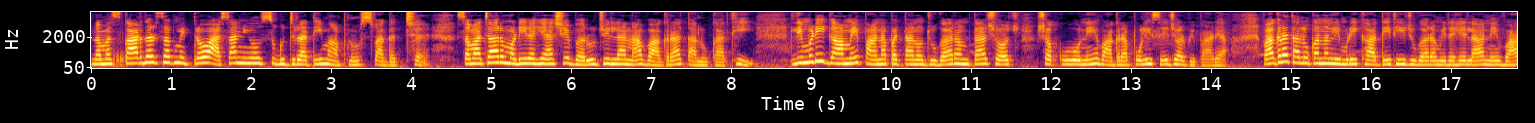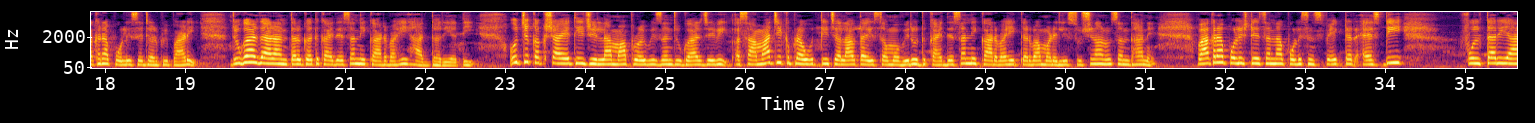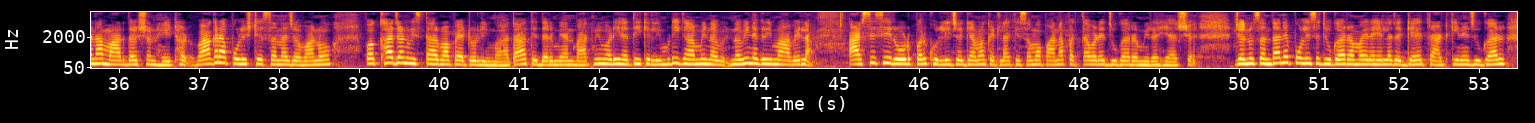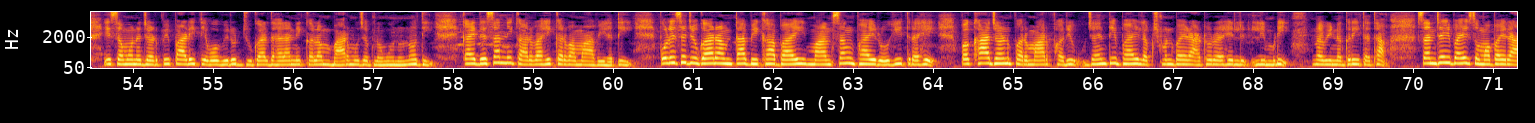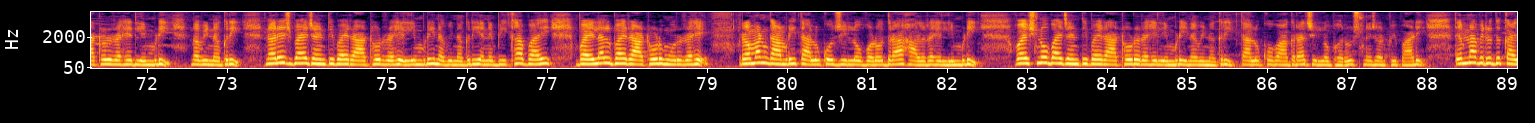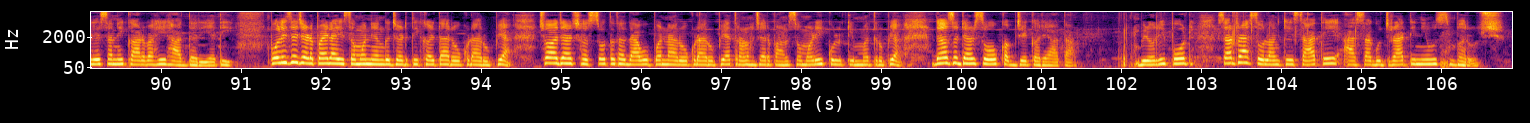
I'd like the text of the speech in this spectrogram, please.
નમસ્કાર દર્શક મિત્રો, આશા ન્યૂઝ ગુજરાતીમાં આપનું સ્વાગત છે. સમાચાર મળી રહ્યા છે ભરૂચ જિલ્લાના વાગરા તાલુકાથી. લીમડી ગામે પાનાપત્તાનો જુગાર રમતા છ શકુઓને વાગરા પોલીસે ઝડપી પાડ્યા. વાગરા તાલુકાના લીમડી ખાતેથી જુગાર રમી રહેલાને વાગરા પોલીસે ઝડપી પાડી. જુગારધારા અંતર્ગત કાયદેસરની કાર્યવાહી હાથ ધરી હતી. ઉચ્ચ કક્ષાએથી જિલ્લામાં પ્રોહિબિઝન જુગાર જેવી અસામાજિક પ્રવૃત્તિ ચલાવતા ઇસમો વિરુદ્ધ કાયદેસરની કાર્યવાહી કરવા મળેલી સૂચના અનુસંધાને વાગરા પોલીસ સ્ટેશનના પોલીસ ઇન્સ્પેક્ટર એસડી ફુલતરિયાના માર્ગદર્શન હેઠળ વાગરા પોલીસ સ્ટેશનના જવાનો પખાજણ વિસ્તારમાં પેટ્રોલિંગમાં હતા. તે દરમિયાન બાતમી મળી હતી કે લીંબડી ગામે નવી નવીનગરીમાં આવેલા આરસીસી રોડ પર ખુલ્લી જગ્યામાં કેટલાક કિસ્સામાં પાના પત્તા વડે જુગાર રમી રહ્યા છે. જેનુસંધાને પોલીસે જુગાર રમાઈ રહેલા જગ્યાએ ત્રાટકીને જુગાર ઇસમોને ઝડપી પાડી તેઓ વિરુદ્ધ જુગાર ધારાની કલમ બાર મુજબનો ગુનો નોંધી કાયદેસરની કાર્યવાહી કરવામાં આવી હતી. પોલીસે જુગાર રમતા ભીખાભાઈ, માનસંગભાઈ રોહિત રહે પખાજણ પરમાર ફર્યું. જયંતિભાઈ, લક્ષ્મણભાઈ રાઠોડ રહે લીમડી લીંબડી, નવી નગરી તથા સંજયભાઈ, સોમાભાઈ રાઠોડ રહે લીમડી નવી નગરી. નરેશભાઈ, જયંતિભાઈ રાઠોડ રહે લીમડી નવી નગરી અને ભીખાભાઈ ભાઈલાલભાઈ રાઠોડ મૂળ રહે. રમણ ગામડી તાલુકો જિલ્લો વડોદરા હાલ રહે લીમડી વૈષ્ણુભાઈ જયંતિભાઈ રાઠોડ રહે લીમડી નવી નગરી. તાલુકો વાગરા જિલ્લો ભરૂચને ઝડપી પાડી. તેમના વિરુદ્ધ કાયદેસરની કાર્યવાહી હાથ ધરી હતી. પોલીસે ઝડપાયેલા ઈસમોની અંગ ઝડતી કરતા રોકડા રૂપિયા છ હજાર છસો તથા દાવ ઉપરના રોકડા રૂપિયા ત્રણ હજાર પાંચસો મળી કુલ કિંમત રૂપિયા દસ હજાર સો કબજે કર્યા હતા. બ્યુરો રિપોર્ટ સરફરાજ સોલંકી સાથે આશા ગુજરાતી ન્યૂઝ ભરૂચ.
